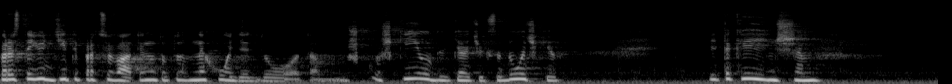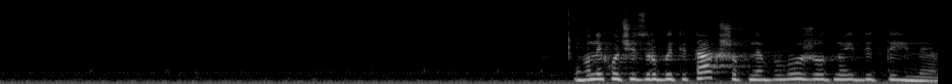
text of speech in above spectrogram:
перестають діти працювати. Ну, тобто не ходять до там, шкіл, дитячих садочків і таке інше. Вони хочуть зробити так, щоб не було жодної дитини.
